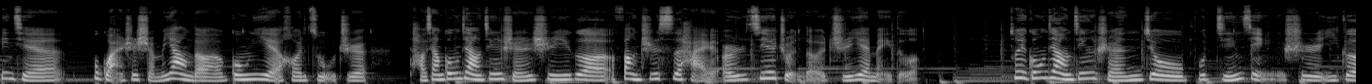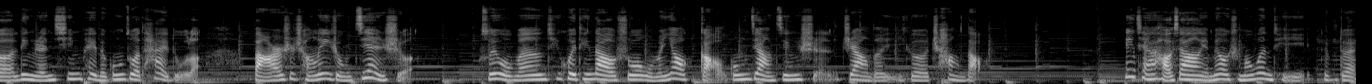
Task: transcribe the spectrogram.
并且不管是什么样的工业和组织，好像工匠精神是一个放之四海而皆准的职业美德，所以工匠精神就不仅仅是一个令人钦佩的工作态度了，反而是成了一种建设。所以我们听会听到说我们要搞工匠精神这样的一个倡导，听起来好像也没有什么问题，对不对？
